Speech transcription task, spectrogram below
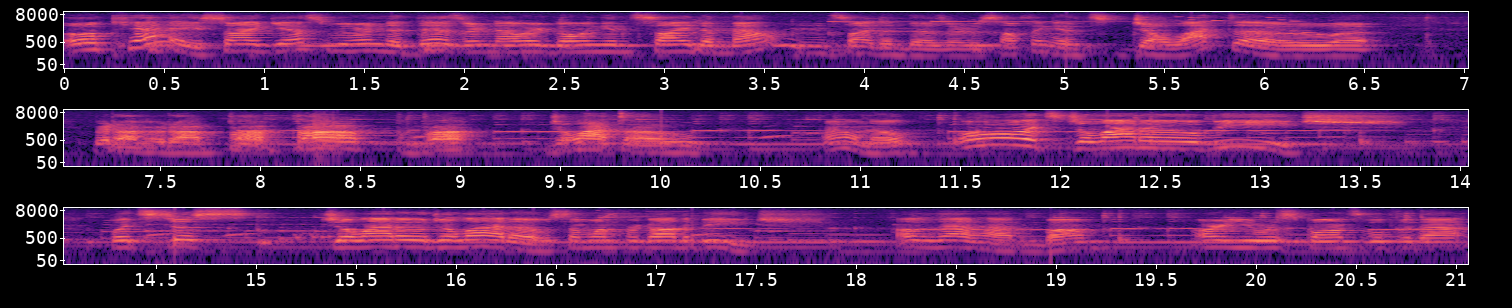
okay, so I guess we were in the desert. Now we're going inside a mountain inside a desert or something. It's gelato. Gelato. I don't know. Oh, it's Gelato Beach! But it's just Gelato Gelato. Someone forgot a beach. How did that happen, Bomb? Are you responsible for that?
